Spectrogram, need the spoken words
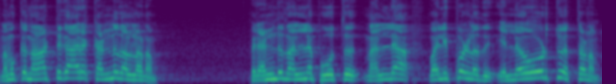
നമുക്ക് നാട്ടുകാരെ കണ്ണ് തള്ളണം. ഇപ്പം രണ്ട് നല്ല പോത്ത് നല്ല വലിപ്പുള്ളത് എല്ലായിടത്തും എത്തണം.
